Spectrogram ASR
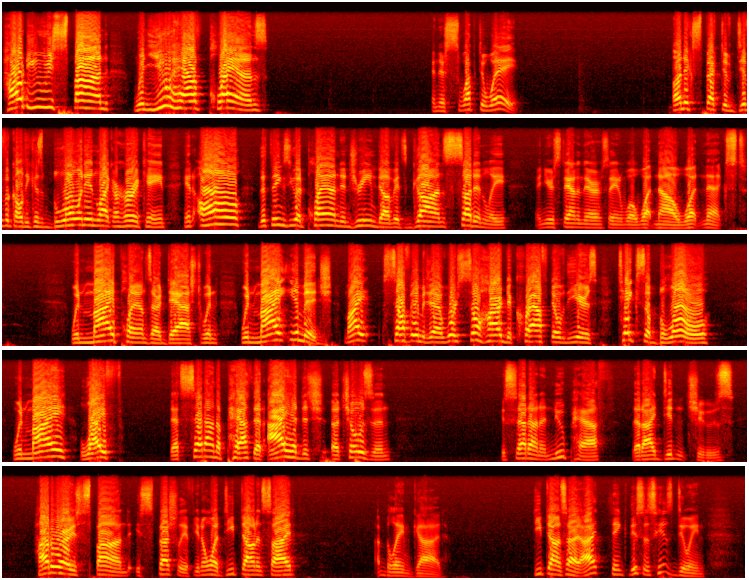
How do you respond when you have plans and they're swept away? Unexpected difficulty because blowing in like a hurricane, and all the things you had planned and dreamed of, it's gone suddenly, and you're standing there saying, Well, what now? What next? when my plans are dashed, when, when my image, my self image that I've worked so hard to craft over the years, takes a blow, when my life that's set on a path that I had ch- uh, chosen is set on a new path that I didn't choose, how do I respond, especially if you know what, deep down inside, I blame God. Deep down inside, I think this is His doing.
